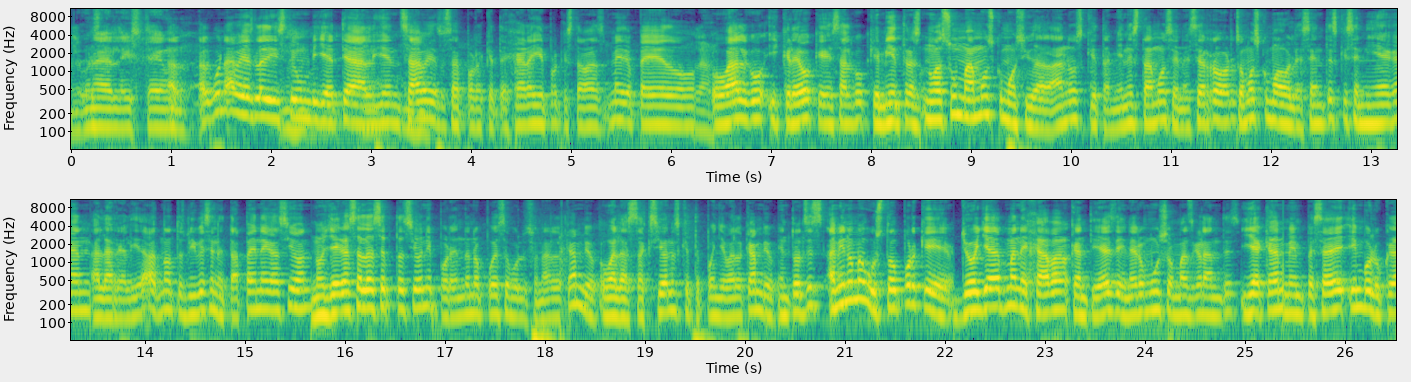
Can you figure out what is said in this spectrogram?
¿Alguna vez leíste un... Al- ¿Alguna vez le diste un billete a alguien, sabes? O sea, para que te dejara ir porque estabas medio pedo Claro. o algo. Y creo que es algo que mientras no asumamos como ciudadanos que también estamos en ese error, somos como adolescentes que se niegan a la realidad, ¿no? Entonces vives en etapa de negación, no llegas a la aceptación y por ende no puedes evolucionar al cambio o a las acciones que te pueden llevar al cambio. Entonces, a mí no me gustó porque yo ya manejaba cantidades de dinero mucho más grandes y acá me empecé a involucrar,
